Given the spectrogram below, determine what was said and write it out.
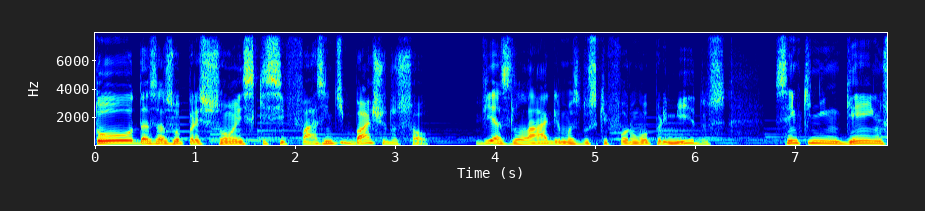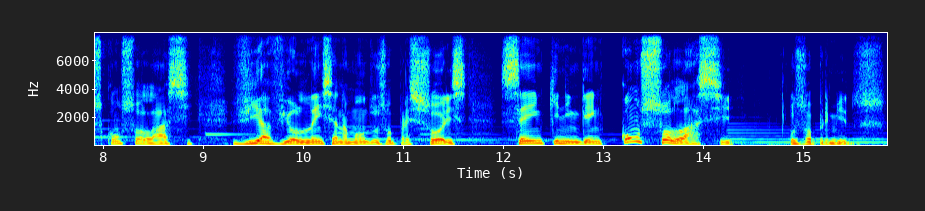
todas as opressões que se fazem debaixo do sol. Vi as lágrimas dos que foram oprimidos, sem que ninguém os consolasse. Vi a violência na mão dos opressores, sem que ninguém consolasse os oprimidos.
